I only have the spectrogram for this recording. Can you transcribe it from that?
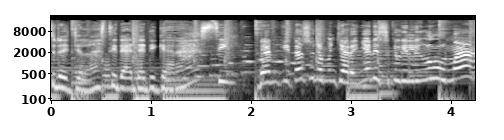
sudah jelas tidak ada di garasi. Dan kita sudah mencarinya di sekeliling rumah.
